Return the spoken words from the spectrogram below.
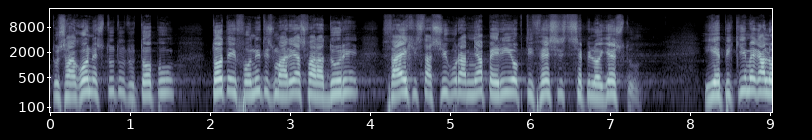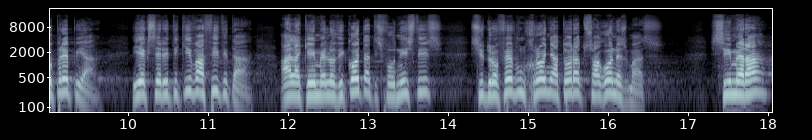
τους αγώνες τούτου του τόπου, τότε η φωνή της Μαρίας Φαραντούρη θα έχει στα σίγουρα μια περίοπτη θέση στις επιλογές του. Η επική μεγαλοπρέπεια, η εξαιρετική βαθύτητα, αλλά και η μελωδικότητα της φωνής της συντροφεύουν χρόνια τώρα τους αγώνες μας. Σήμερα,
